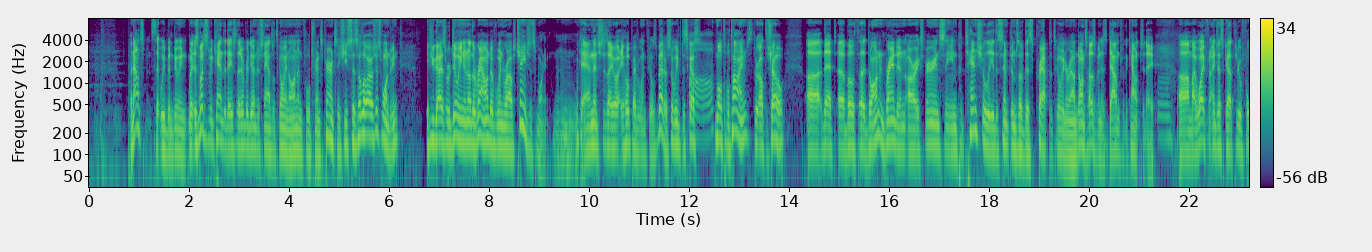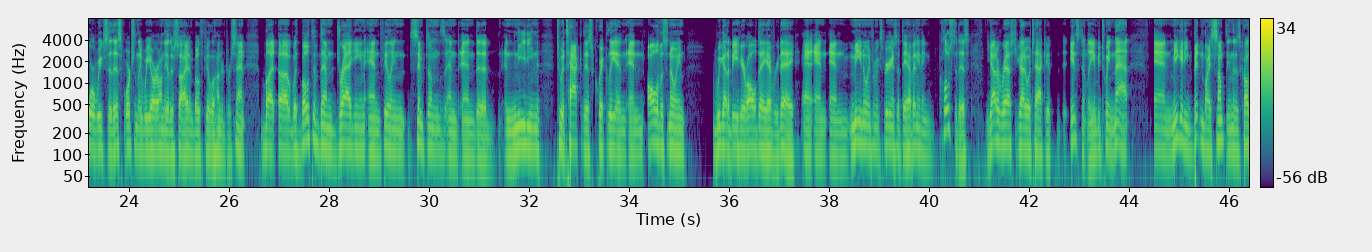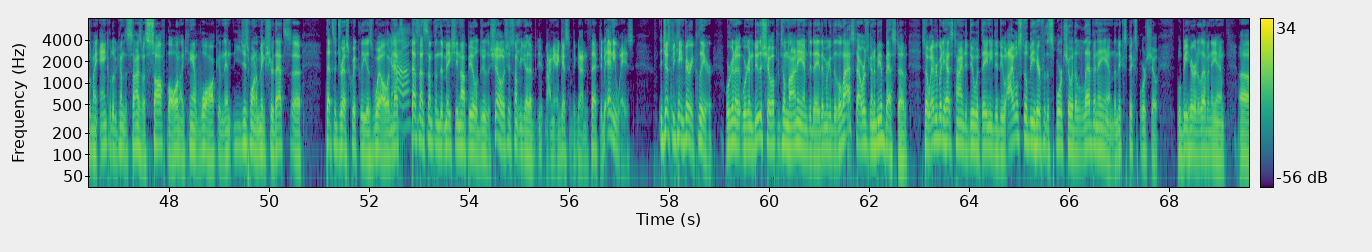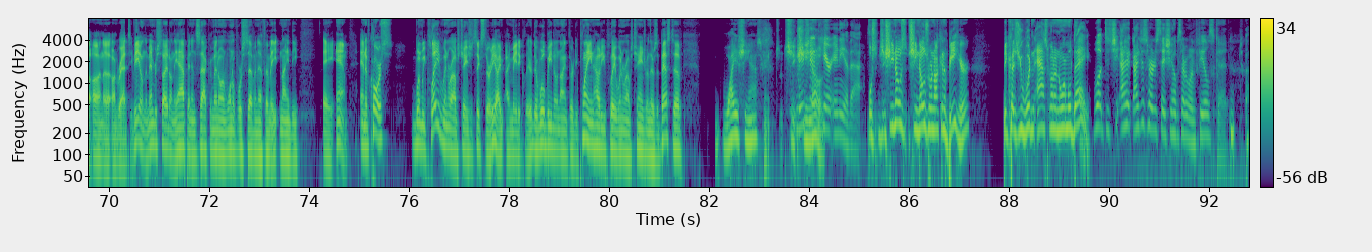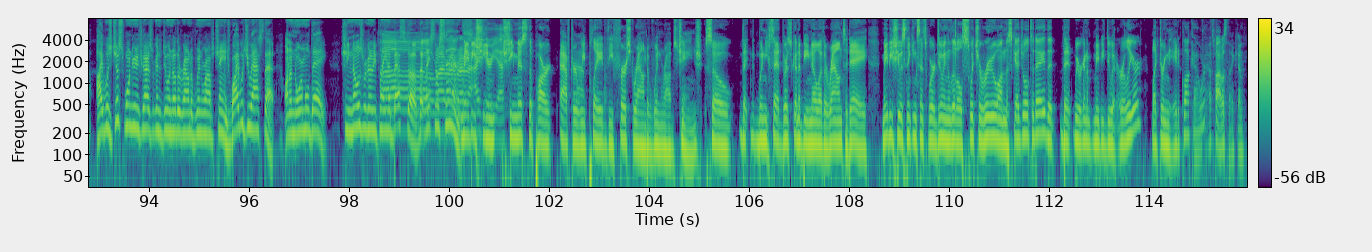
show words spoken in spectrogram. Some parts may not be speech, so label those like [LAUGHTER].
announcements that we've been doing as much as we can today, so that everybody understands what's going on in full transparency. She says, "Hello, I was just wondering." If you guys were doing another round of Win Rob's Change this morning. Mm, Okay. And then she says, I, I hope everyone feels better. So we've discussed Aw. multiple times throughout the show uh, that uh, both uh, Dawn and Brandon are experiencing potentially the symptoms of this crap that's going around. Dawn's husband is down for the count today. Uh, my wife and I just got through four weeks of this. Fortunately, we are on the other side and both feel 100%. But uh, with both of them dragging and feeling symptoms and and uh, and needing to attack this quickly, and and all of us knowing we got to be here all day every day and and and me knowing from experience that they have anything close to this you got to rest you got to attack it instantly in between that and me getting bitten by something that has caused my ankle to become the size of a softball and I can't walk and then you just want to make sure that's uh that's addressed quickly as well. I mean, Yeah. that's that's not something that makes you not be able to do the show. It's just something you got to. I mean, I guess if it got infected, but anyways, it just became very clear. We're gonna we're gonna do the show up until 9 a.m. today. Then we're gonna the last hour is gonna be a best of. So everybody has time to do what they need to do. I will still be here for the sports show at 11 a.m. The Mixed Pick Sports Show will be here at 11 a.m. Uh, on uh, on Rad TV, on the member site, on the app, and in Sacramento on 104.7 FM 890 a.m. And of course. When we played Win Rob's Change at 6:30, I, I made it clear there will be no 9:30 playing. How do you play Win Rob's Change when there's a best of? Why is she asking? She, Maybe she, she didn't knows. hear any of that. Well, she she knows she knows we're not going to be here because you wouldn't ask on a normal day. Well, did she? I, I just heard her say she hopes everyone feels good. I was just wondering if you guys were going to do another round of Win Rob's Change. Why would you ask that on a normal day? She knows we're going to be playing a best of. That makes no Oh, right, right, sense. right, Maybe I she she missed the part after we played the first round of Win Rob's Change. So that when you said there's going to be no other round today, maybe she was thinking since we're doing a little switcheroo on the schedule today that that we were going to maybe do it earlier, like during the eight o'clock hour. That's what I was thinking.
